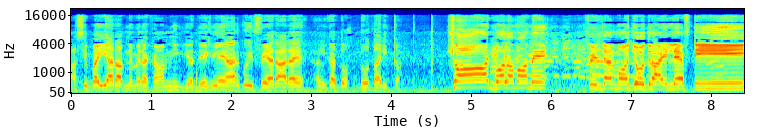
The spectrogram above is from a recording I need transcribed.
आसिफ भाई यार आपने मेरा काम नहीं किया। देख लें यार कोई फेयर आ रहा है हल्का तो दो तारीख का। शॉट बॉल हवा में। फील्डर मौजूद रहा लेफ्टी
